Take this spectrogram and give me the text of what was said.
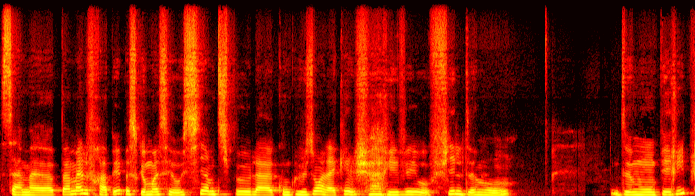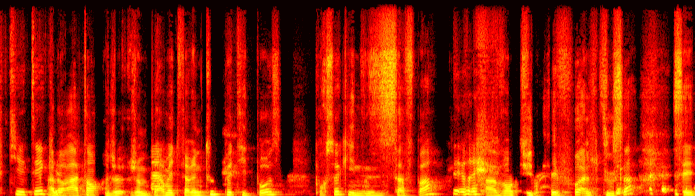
ça m'a pas mal frappé parce que moi, c'est aussi un petit peu la conclusion à laquelle je suis arrivée au fil de mon, de mon périple qui était que... Alors attends, je, je me permets de faire une toute petite pause. Pour ceux qui ne savent pas, avant que tu dévoiles tout ça, c'est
